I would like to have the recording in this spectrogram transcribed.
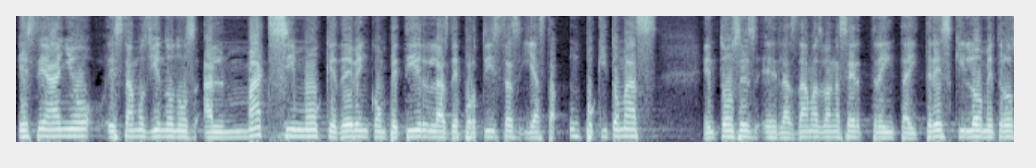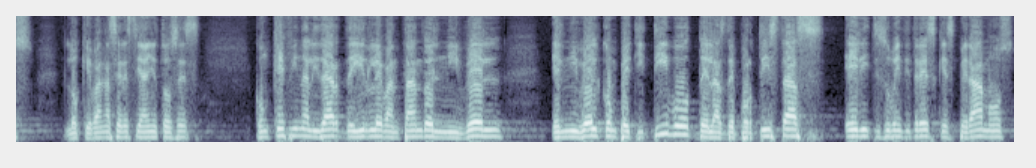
Este año estamos yéndonos al máximo que deben competir las deportistas y hasta un poquito más. Entonces, eh, las damas van a hacer 33 kilómetros, lo que van a hacer este año. Entonces, ¿con qué finalidad de ir levantando el nivel, el nivel competitivo de las deportistas élite sub-23 que esperamos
